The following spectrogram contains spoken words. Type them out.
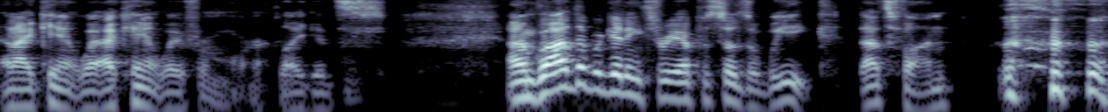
and I can't wait I can't wait for more. Like it's I'm glad that we're getting 3 episodes a week. That's fun.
